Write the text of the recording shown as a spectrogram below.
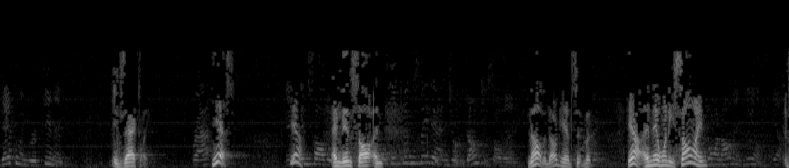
definitely repented. Exactly. Right? Yes. And Yeah. And then saw and He couldn't see the angel. The donkey saw the angel. no, the donkey had sent but yeah, and then when he saw him, Going on in him. Yeah.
